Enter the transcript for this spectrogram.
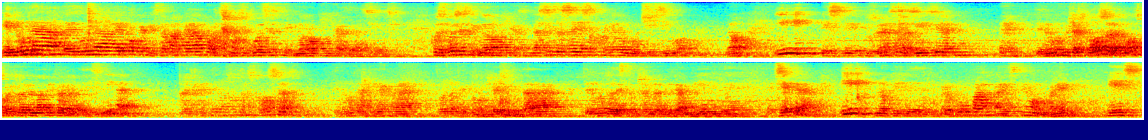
en, una, en una época que está marcada por las consecuencias tecnológicas de la ciencia. Consecuencias tecnológicas. La ciencia se ha desarrollado muchísimo, ¿no? Y, este, pues gracias a la ciencia, eh, tenemos muchas cosas, ¿no? sobre todo en el ámbito de la medicina, pero también tenemos otras cosas. Tenemos la guerra, toda la tecnología limitada, tenemos la destrucción del medio ambiente, etc. Y lo que le preocupa a este hombre es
